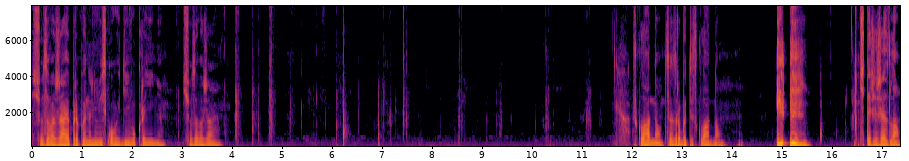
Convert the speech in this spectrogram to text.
Що заважає припиненню військових дій в Україні? Що заважає? Складно, це зробити складно. Чотири жезла,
